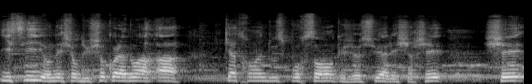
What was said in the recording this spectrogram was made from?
Ici, on est sur du chocolat noir à 92% que je suis allé chercher chez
